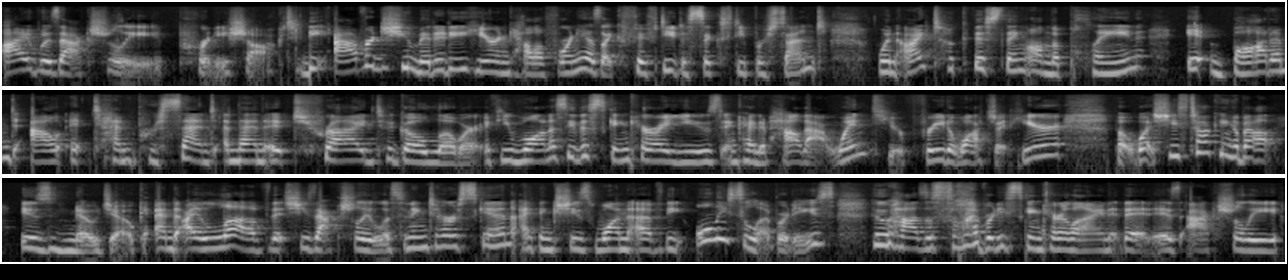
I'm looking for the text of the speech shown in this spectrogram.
I was actually pretty shocked. The average humidity here in California is like 50 to 60%. When I took this thing on the plane, it bottomed out at 10% and then it tried to go lower. If you wanna see the skincare I used and kind of how that went, you're free to watch it here. But what she's talking about is no joke. And I love that she's actually listening to her skin. I think she's one of the only celebrities who has a celebrity skincare line that is actually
